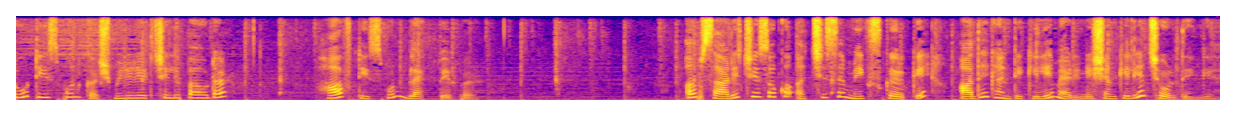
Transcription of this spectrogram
two teaspoon Kashmiri red chilli powder half teaspoon black pepper अब सारी चीज़ों को अच्छे से मिक्स करके आधे घंटे के लिए मैरिनेशन के लिए छोड़ देंगे।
